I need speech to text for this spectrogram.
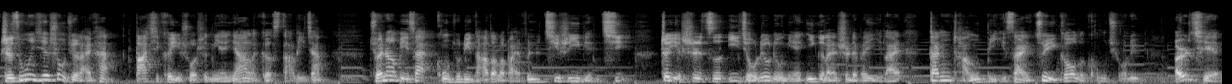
只从一些数据来看，巴西可以说是碾压了哥斯达黎加。全场比赛控球率达到了百分之七十一点七，这也是自一九六六年英格兰世界杯以来单场比赛最高的控球率。而且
